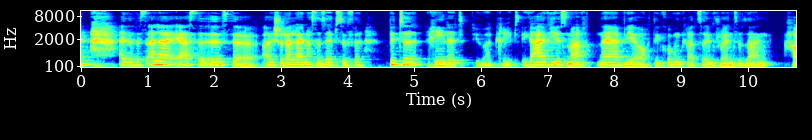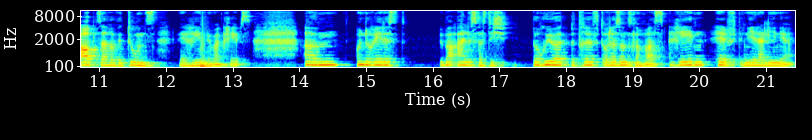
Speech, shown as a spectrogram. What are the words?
also das allererste ist, äh, schon allein aus der Selbsthilfe, bitte redet über Krebs. Egal wie ihr es macht, ne, wie auch die Kurvenkratzer Influencer sagen. Hauptsache, wir tun's. Wir reden über Krebs. Ähm, und du redest über alles, was dich berührt, betrifft oder sonst noch was. Reden hilft in jeder Linie.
